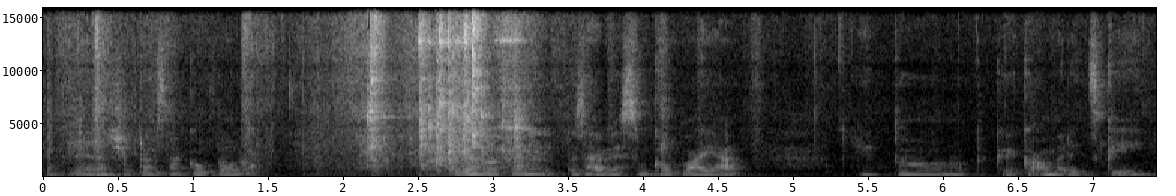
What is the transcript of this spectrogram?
to je naše krásná koupelna. Tohle ten závěs jsem koupila já. Je to takový jako americký,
